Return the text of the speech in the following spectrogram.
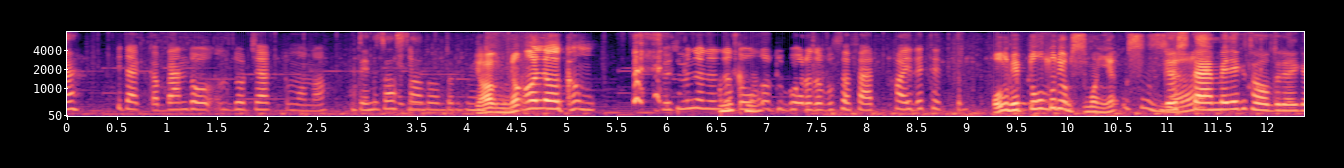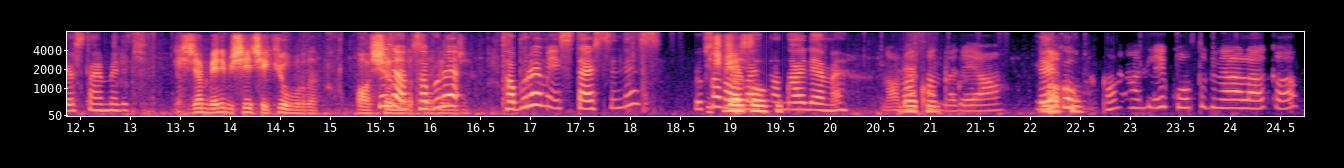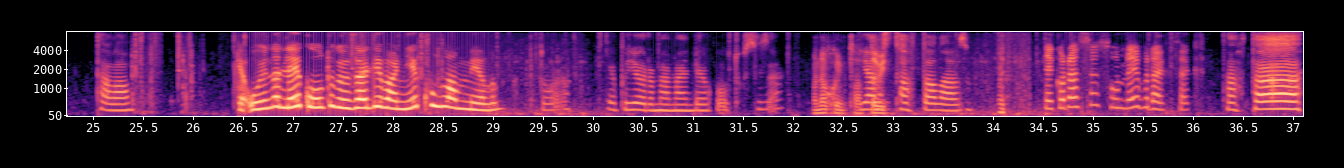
Heh. Bir dakika ben dolduracaktım onu. Deniz asla doldurmuyor. Ya ne alakam? Gözümün önünde doldurdu bu arada bu sefer. Hayret ettim. Oğlum hep dolduruyorum siz manyak mısınız ya? Göstermelik dolduruyor göstermelik. Dikeceğim beni bir şey çekiyor burada. Diyeceğim, arasına tabure- gelince. Tabure mi istersiniz? Yoksa Hiçbir şey normal koltuk. sandalye mi? Normal L koltuk. sandalye ya. L L koltuk mu? L koltuk ne alaka? Tamam. Ya oyunda L koltuk özelliği var. Niye kullanmayalım? Doğru. Yapıyorum hemen L koltuk size. Ona koyayım tahta Yalnız bitti. tahta lazım. Dekorasyon sonraya bıraksak. Tahta.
